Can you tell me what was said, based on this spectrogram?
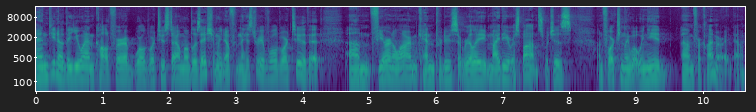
And you know, the UN called for a World War II style mobilization. We know from the history of World War II that um, fear and alarm can produce a really mighty response, which is unfortunately what we need um, for climate right now.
